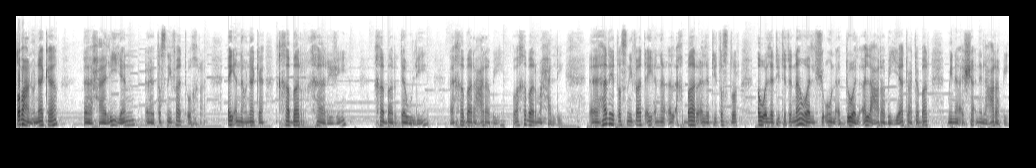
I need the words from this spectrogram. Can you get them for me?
طبعا هناك آه، حاليا آه، تصنيفات أخرى أي أن هناك خبر خارجي خبر دولي آه، خبر عربي وخبر محلي. هذه التصنيفات أي أن الأخبار التي تصدر أو التي تتناول شؤون الدول العربية تعتبر من الشأن العربي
